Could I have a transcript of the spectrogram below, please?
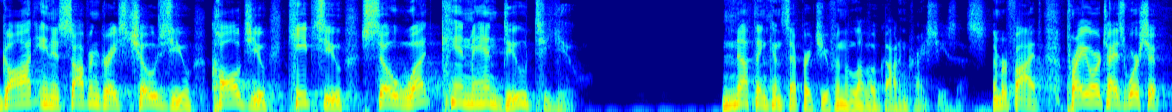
God, in his sovereign grace, chose you, called you, keeps you. So, what can man do to you? Nothing can separate you from the love of God in Christ Jesus. Number five, prioritize worship.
